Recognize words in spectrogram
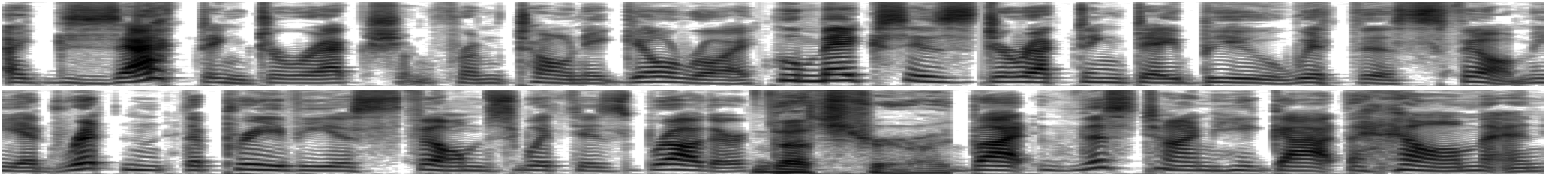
exacting direction from Tony Gilroy, who makes his directing debut with this film. He had written the previous films with his brother, That's true. but this time he got the helm, and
